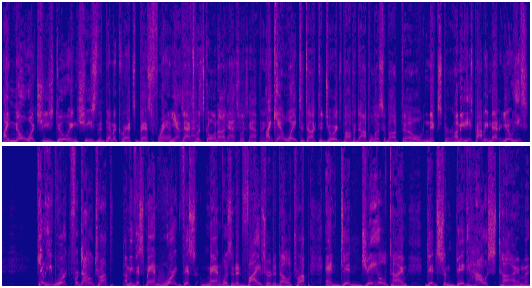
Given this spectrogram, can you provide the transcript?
I know what she's doing. She's the Democrats' best friend. Yes, that's, what's going on. That's what's happening. I can't wait to talk to George Papadopoulos about uh, old Nixter. I mean, he's probably met. You know, he's. You know, he worked for Donald Trump. I mean, this man worked. This man was an advisor to Donald Trump and did jail time, did some big house time.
